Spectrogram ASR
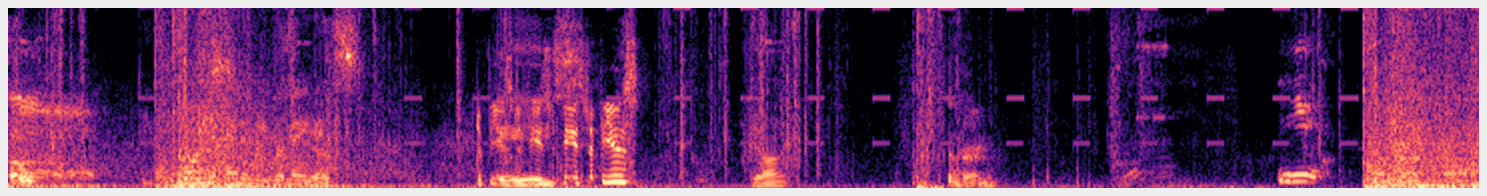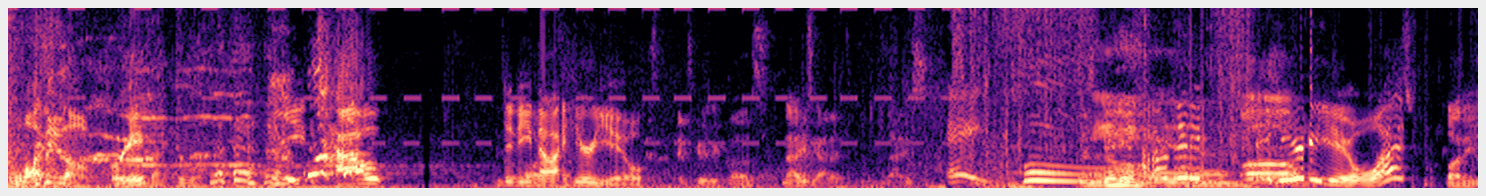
Oh, Deep. One enemy remaining. Yes. Defuse, defuse, Ace. defuse, defuse. Get on it. Turn. What the freak? Back to work. He- How did he not hear you? It's gonna be close. No, he's got it. Nice. Ace. How did he yeah. hear you? What? Buddy.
